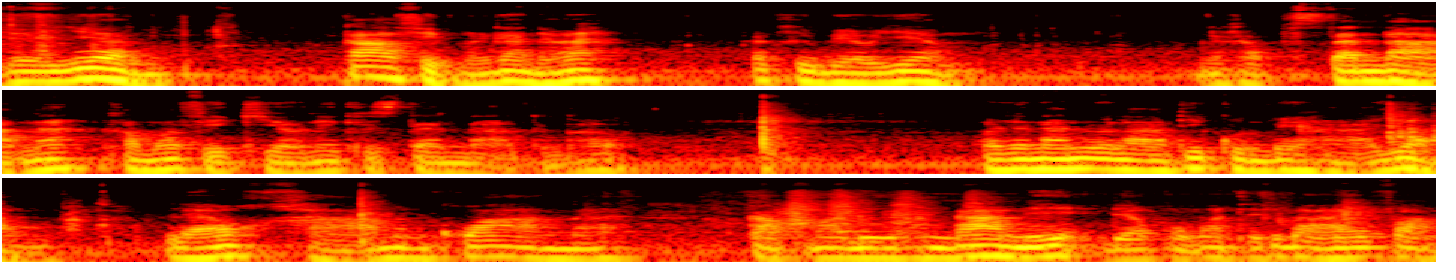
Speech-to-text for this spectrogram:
เบลเยียม 90 เหมือนกันเห็นไหมก็คือเบลเยียมนะครับสแตนดาร์ดนะคำว่าสีเขียวนี่คือสแตนดาร์ดของเขา เพราะฉะนั้นเวลาที่คุณไปหาหย่องแล้วขามันกว้างนะ กลับมาดูทางด้านนี้ เดี๋ยวผมอธิบายให้ฟัง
